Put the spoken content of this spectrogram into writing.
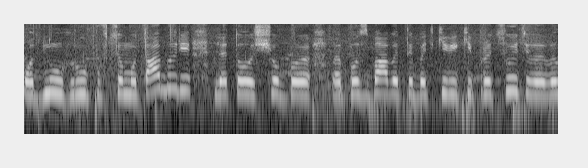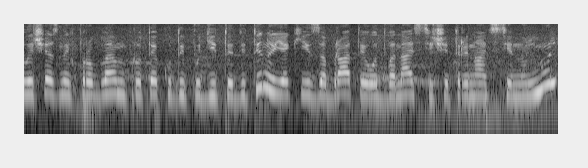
одну групу в цьому таборі для того, щоб е, позбавити батьків, які працюють величезних проблем про те, куди подіти дитину, як її забрати о 12 чи 13.00.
